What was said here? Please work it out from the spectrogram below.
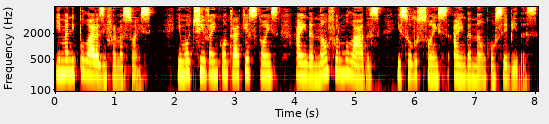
e manipular as informações, e motiva a encontrar questões ainda não formuladas e soluções ainda não concebidas.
